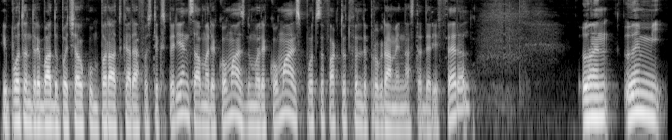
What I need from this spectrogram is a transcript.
îi pot întreba după ce au cumpărat care a fost experiența, mă recomanzi, nu mă recomanzi, pot să fac tot fel de programe în astea de referral. În, îmi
